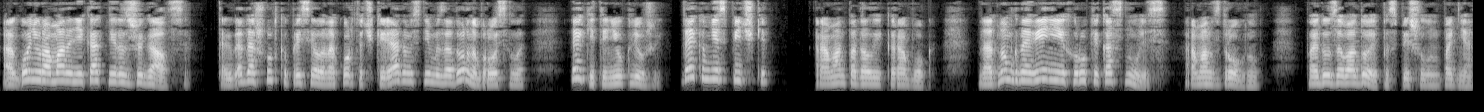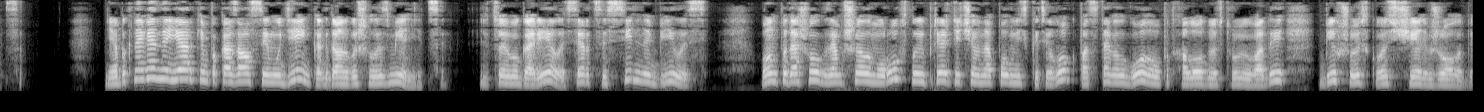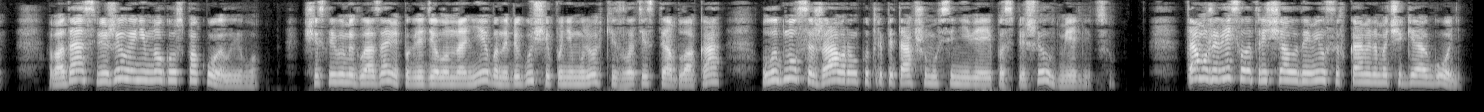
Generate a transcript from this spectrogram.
Огонь у Романа никак не разжигался. Тогда Дашутка присела на корточки рядом с ним и задорно бросила. — Эки ты неуклюжий, дай-ка мне спички. Роман подал ей коробок. На одно мгновение их руки коснулись. Роман вздрогнул. — Пойду за водой, — поспешил он подняться. Необыкновенно ярким показался ему день, когда он вышел из мельницы. Лицо его горело, сердце сильно билось. Он подошел к замшелому руслу и, прежде чем наполнить котелок, подставил голову под холодную струю воды, бившую сквозь щель в желобе. Вода освежила и немного успокоила его. Счастливыми глазами поглядел он на небо, на бегущие по нему легкие золотистые облака, улыбнулся жаворонку, трепетавшему в синеве, и поспешил в мельницу. Там уже весело трещал и дымился в каменном очаге огонь.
